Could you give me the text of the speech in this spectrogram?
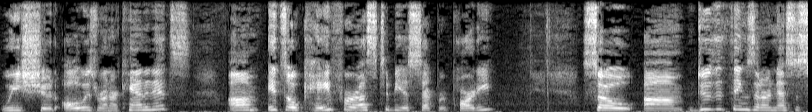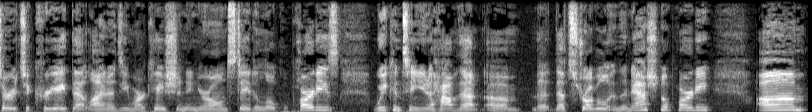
We should always run our candidates. Um, it's okay for us to be a separate party. So um, do the things that are necessary to create that line of demarcation in your own state and local parties. We continue to have that um, that, that, struggle in the national party. Um,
